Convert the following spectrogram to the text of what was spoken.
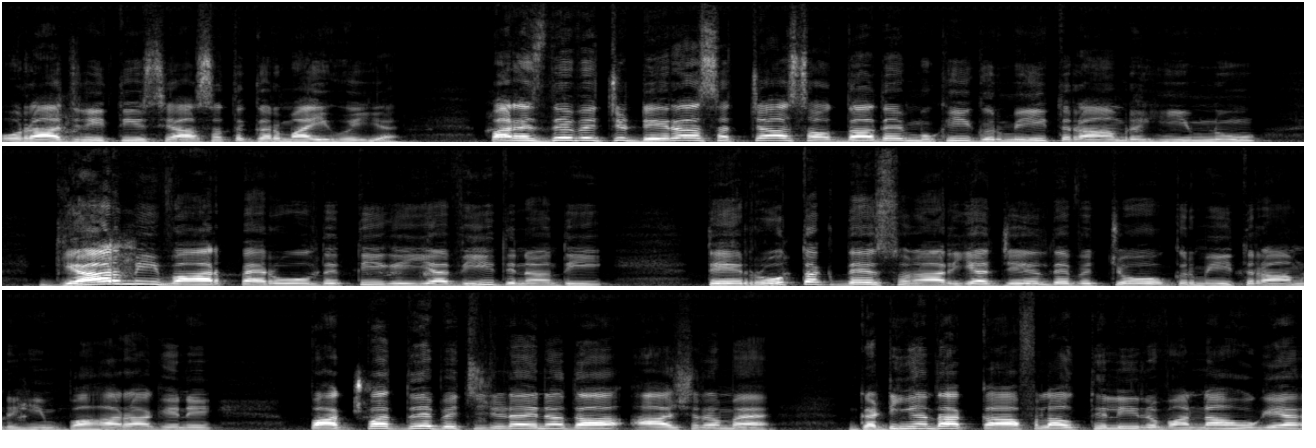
ਉਹ ਰਾਜਨੀਤੀ ਸਿਆਸਤ ਗਰਮਾਈ ਹੋਈ ਹੈ। ਪਰ ਇਸ ਦੇ ਵਿੱਚ ਡੇਰਾ ਸੱਚਾ ਸੌਦਾ ਦੇ ਮੁਖੀ ਗੁਰਮੀਤ ਰਾਮ ਰਹੀਮ ਨੂੰ 11ਵੀਂ ਵਾਰ ਪੈਰੋਲ ਦਿੱਤੀ ਗਈ ਆ 20 ਦਿਨਾਂ ਦੀ ਤੇ ਰੋਹਤਕ ਦੇ ਸੁਨਾਰੀਆ ਜੇਲ੍ਹ ਦੇ ਵਿੱਚੋਂ ਗੁਰਮੀਤ ਰਾਮ ਰਹੀਮ ਬਾਹਰ ਆ ਗਏ ਨੇ। ਪਾਗਪਤ ਦੇ ਵਿੱਚ ਜਿਹੜਾ ਇਹਨਾਂ ਦਾ ਆਸ਼ਰਮ ਹੈ, ਗੱਡੀਆਂ ਦਾ ਕਾਫਲਾ ਉੱਥੇ ਲਈ ਰਵਾਨਾ ਹੋ ਗਿਆ।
